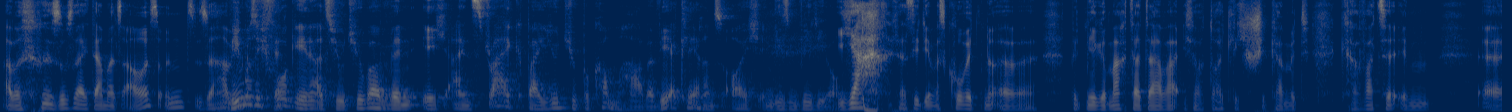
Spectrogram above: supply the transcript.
aber so sah ich damals aus und so habe Wie muss ich vorgehen als YouTuber, wenn ich einen Strike bei YouTube bekommen habe? Wir erklären es euch in diesem Video. Ja, da seht ihr, was Covid äh, mit mir gemacht hat. Da war ich noch deutlich schicker mit Krawatte im äh,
